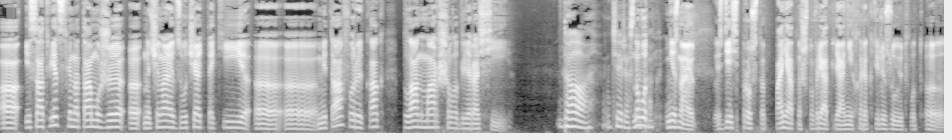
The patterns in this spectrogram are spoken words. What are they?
А, и, соответственно, там уже начинают звучать такие метафоры, как план Маршала для России. Да, интересно. Ну как. вот, не знаю, здесь просто понятно, что вряд ли они характеризуют вот э,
